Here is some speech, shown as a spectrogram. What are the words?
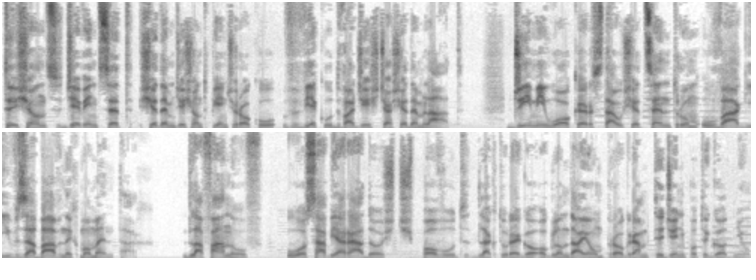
1975 roku, w wieku 27 lat, Jimmy Walker stał się centrum uwagi w zabawnych momentach. Dla fanów uosabia radość, powód, dla którego oglądają program tydzień po tygodniu.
